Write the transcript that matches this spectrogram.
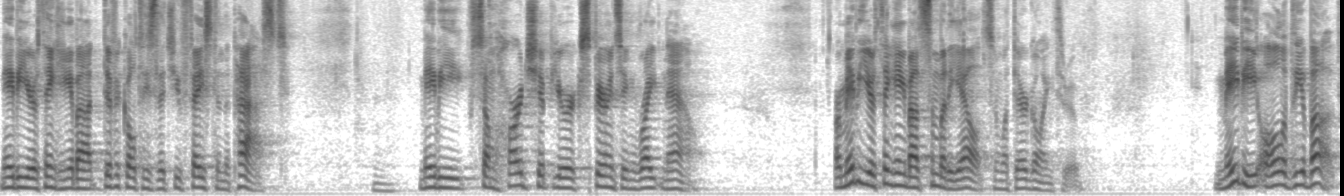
Maybe you're thinking about difficulties that you've faced in the past. Maybe some hardship you're experiencing right now. Or maybe you're thinking about somebody else and what they're going through. Maybe all of the above.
